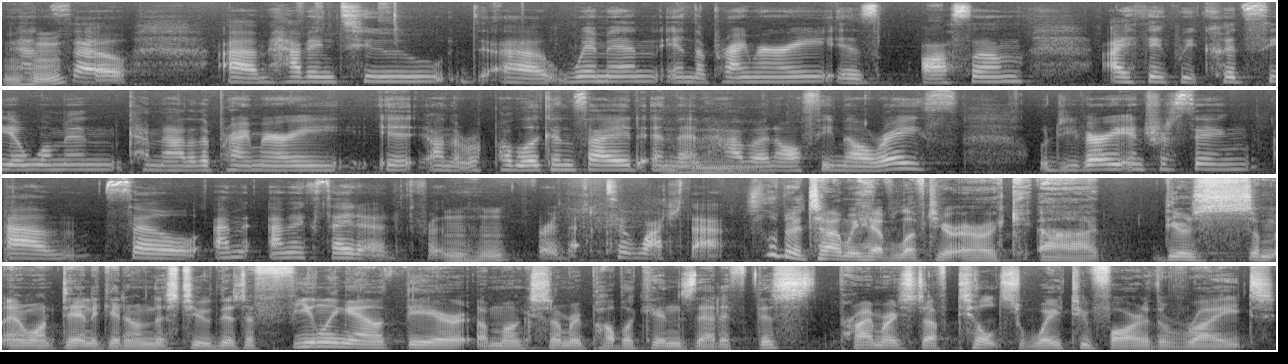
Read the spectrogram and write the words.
And mm-hmm. so um, having two uh, women in the primary is awesome. I think we could see a woman come out of the primary i- on the Republican side and then have mm. an all-female race. Would be very interesting. Um, so I'm, I'm excited for, for that, to watch that. It's a little bit of time we have left here, Eric. Uh, there's some, I want Dan to get on this too. There's a feeling out there amongst some Republicans that if this primary stuff tilts way too far to the right,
